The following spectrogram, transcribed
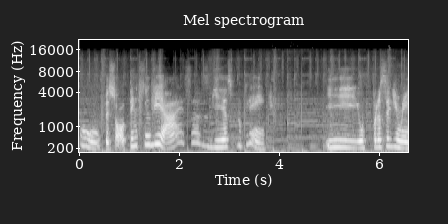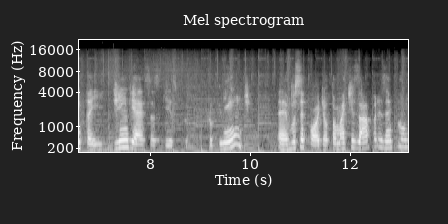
o pessoal tem que enviar essas guias para o cliente. E o procedimento aí de enviar essas guias para o cliente, é, você pode automatizar, por exemplo,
